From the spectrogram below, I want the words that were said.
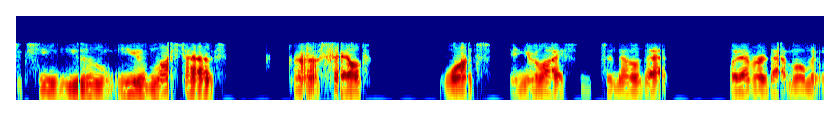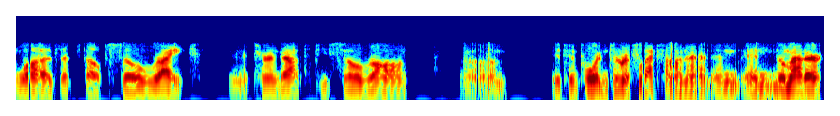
succeed, you you must have uh, failed once in your life to know that whatever that moment was that felt so right and it turned out to be so wrong. Um, it's important to reflect on that, and and no matter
